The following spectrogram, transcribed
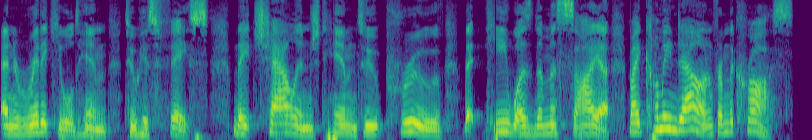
and ridiculed him to his face. They challenged him to prove that he was the Messiah by coming down from the cross.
